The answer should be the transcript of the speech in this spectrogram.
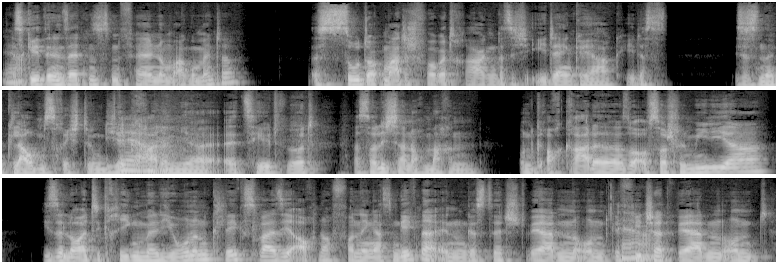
Ja. Es geht in den seltensten Fällen um Argumente. Es ist so dogmatisch vorgetragen, dass ich eh denke, ja, okay, das ist jetzt eine Glaubensrichtung, die hier ja. gerade mir erzählt wird. Was soll ich da noch machen? Und auch gerade so auf Social Media, diese Leute kriegen Millionen Klicks, weil sie auch noch von den ganzen GegnerInnen gestitcht werden und gefeatured werden und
